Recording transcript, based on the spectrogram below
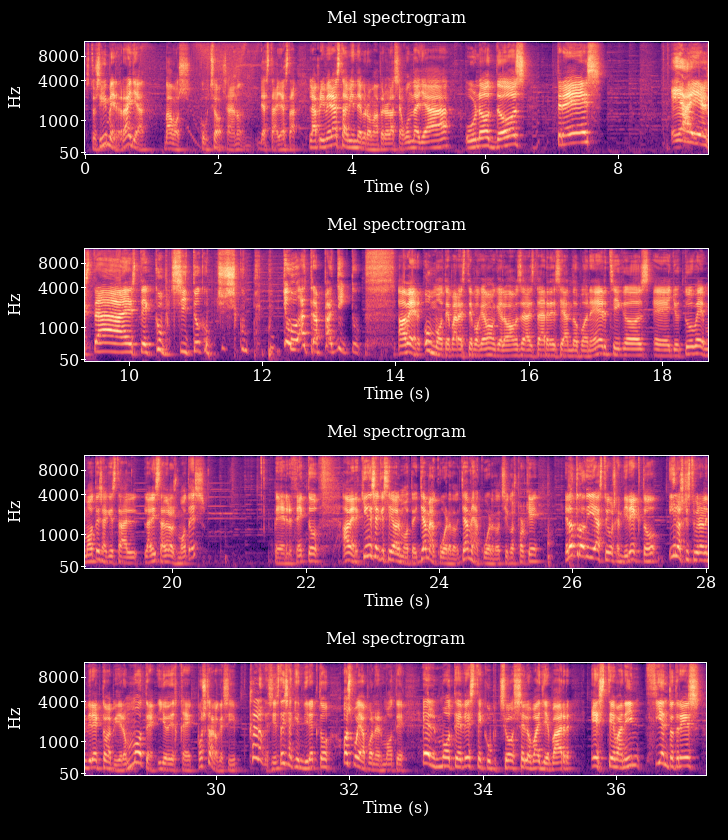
Esto sí que me raya. Vamos, Cupcho, o sea, no, ya está, ya está. La primera está bien de broma, pero la segunda ya... Uno, dos, tres... Y ahí está, este Cupchito, Cupchito, atrapadito. A ver, un mote para este Pokémon que lo vamos a estar deseando poner, chicos. Eh, YouTube, motes, aquí está la lista de los motes. Perfecto. A ver, ¿quién es el que se lleva el mote? Ya me acuerdo, ya me acuerdo, chicos, porque el otro día estuvimos en directo y los que estuvieron en directo me pidieron mote. Y yo dije, pues claro que sí, claro que sí, estáis aquí en directo, os voy a poner mote. El mote de este Cupcho se lo va a llevar Estebanín 103,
